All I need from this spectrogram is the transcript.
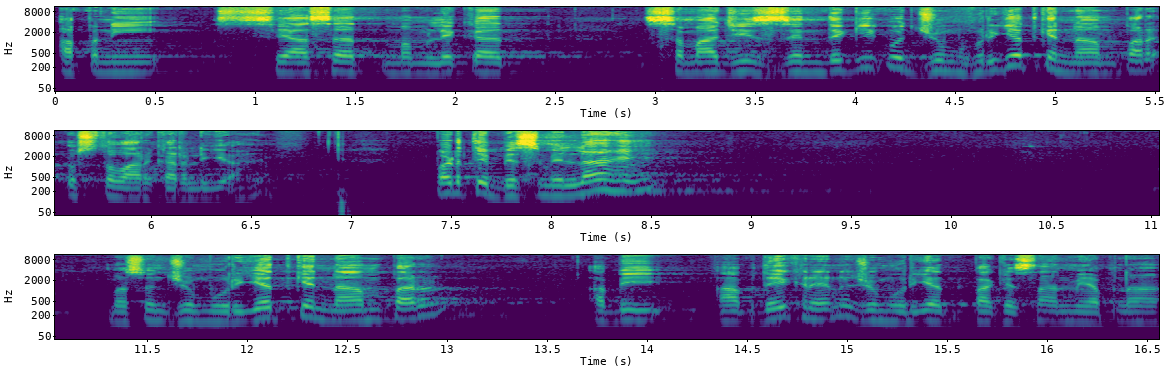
اپنی سیاست، مملکت، سماجی زندگی کو جمہوریت کے نام پر استوار کر لیا ہے۔ پڑھتے بسم اللہ ہیں۔ مثلاً جمہوریت کے نام پر ابھی آپ دیکھ رہے ہیں نا، جمہوریت پاکستان میں اپنا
